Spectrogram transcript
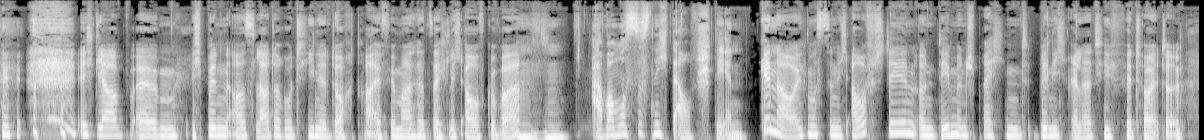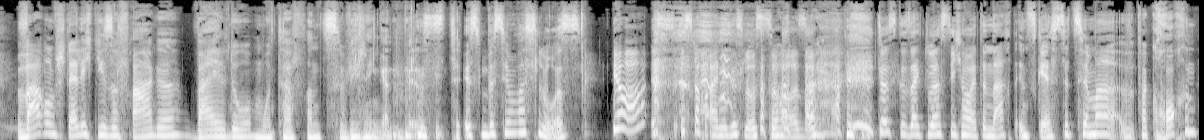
ich glaube, ähm, ich bin aus lauter Routine doch drei, vier Mal tatsächlich aufgewacht. Mhm. Aber musstest nicht aufstehen. Genau, ich musste nicht aufstehen und dementsprechend bin ich relativ fit heute. Warum stelle ich diese Frage? Weil du Mutter von Zwillingen bist. Ist ein bisschen was los. Ja, es ist doch einiges los zu Hause. Du hast gesagt, du hast dich heute Nacht ins Gästezimmer verkrochen.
